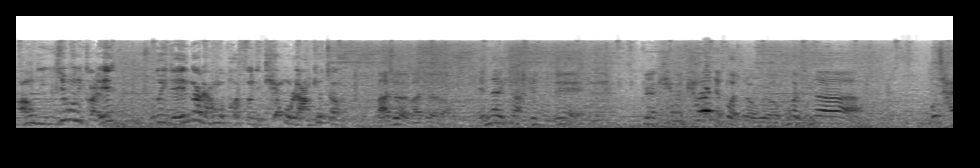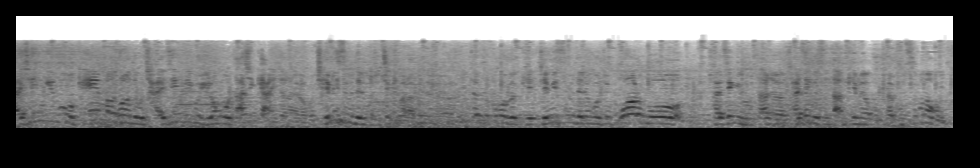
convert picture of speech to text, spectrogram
아 근데 이제 보니까 예, 저도 이제 옛날에 한 번 봤었는데 캠 원래 안 켰잖아 맞아요, 맞아요. 옛날에 캠안 켰는데 그냥 캠을 켜야 될 것 같더라고요. 뭔가 존나 뭐 잘생기고 뭐 게임 방송하는데 뭐 잘생기고 이런 거 따질 게 아니잖아요. 뭐 재밌으면 되는 거 솔직히 말하면 일단 듣고 뭐 게- 재밌으면 되는 거지 뭐하러 뭐 잘생기고 따져요. 잘생겼으면 남 캠이하고 결국 수긍하고 있지.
